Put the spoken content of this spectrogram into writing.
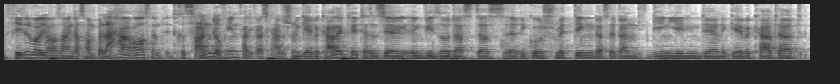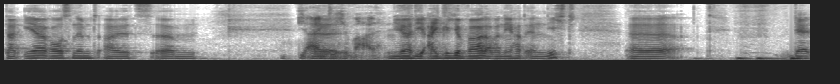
Fedel wollte ich auch sagen, dass man Blacher rausnimmt. Interessant auf jeden Fall. Ich weiß gar nicht, hat er schon eine gelbe Karte gekriegt. Das ist ja irgendwie so, dass das äh, Rico Schmidt-Ding, dass er dann denjenigen, der eine gelbe Karte hat, dann eher rausnimmt als ähm, die eigentliche äh, Wahl. Ja, die eigentliche Wahl, aber nee, hat er nicht. Äh, der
